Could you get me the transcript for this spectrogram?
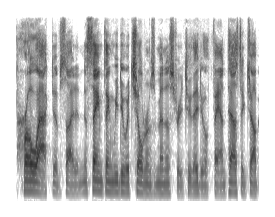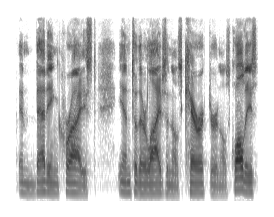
proactive side. And the same thing we do with children's ministry too. They do a fantastic job embedding christ into their lives and those character and those qualities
